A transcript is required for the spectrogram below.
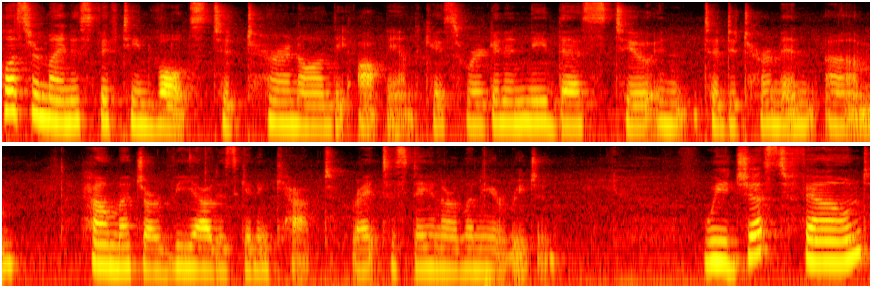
plus or minus 15 volts to turn on the op amp. Okay, so we're going to need this to in, to determine um, how much our V out is getting capped, right, to stay in our linear region. We just found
